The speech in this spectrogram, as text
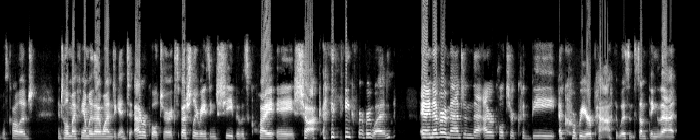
was college, and told my family that I wanted to get into agriculture, especially raising sheep, it was quite a shock, I think, for everyone. And I never imagined that agriculture could be a career path. It wasn't something that,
